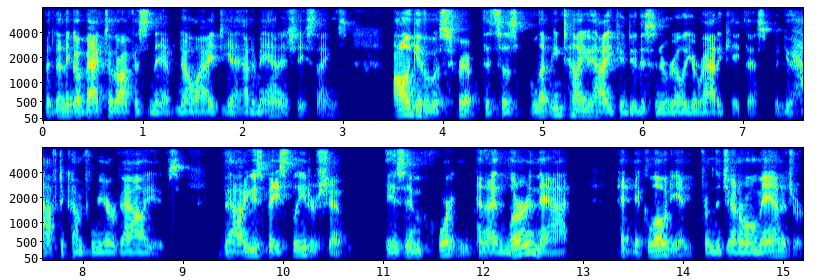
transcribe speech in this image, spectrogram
But then they go back to their office and they have no idea how to manage these things. I'll give them a script that says, let me tell you how you can do this and really eradicate this, but you have to come from your values. Values based leadership is important. And I learned that at Nickelodeon from the general manager.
